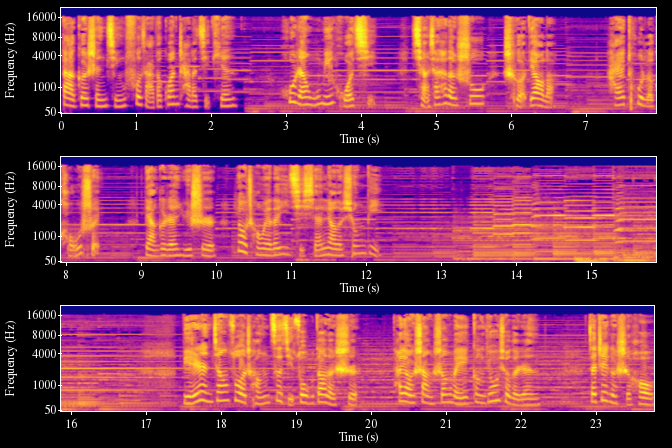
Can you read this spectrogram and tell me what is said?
大哥神情复杂的观察了几天，忽然无名火起，抢下他的书，扯掉了，还吐了口水。两个人于是又成为了一起闲聊的兄弟。别人将做成自己做不到的事，他要上升为更优秀的人。在这个时候，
